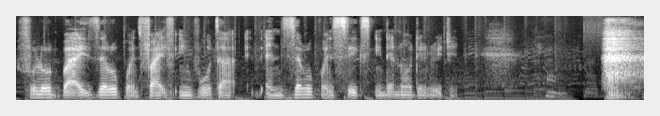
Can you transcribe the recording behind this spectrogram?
followed by 0.5 in Volta and 0.6 in the northern region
